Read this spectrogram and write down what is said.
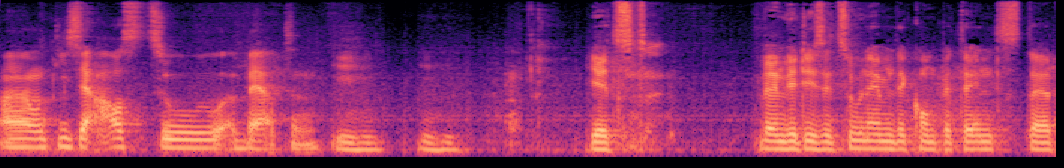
äh, und diese auszuwerten. Mhm. Mhm. Jetzt, wenn wir diese zunehmende Kompetenz der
